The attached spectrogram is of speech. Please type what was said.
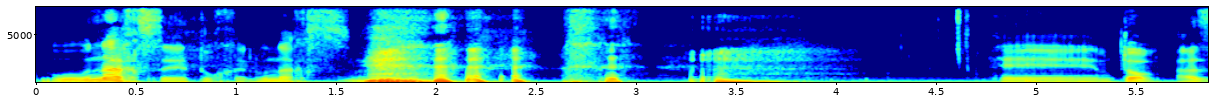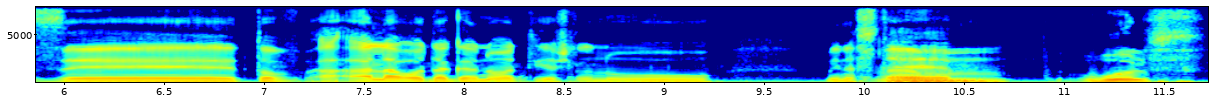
הוא נאחס, אה, טוחל, הוא נאחס. אה, טוב, אז אה, טוב, הלאה עוד הגנות, יש לנו מן הסתם... אמ, וולפס,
